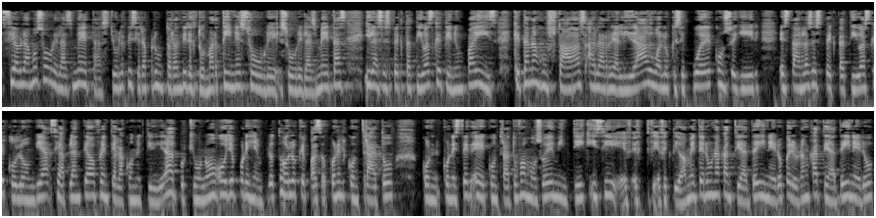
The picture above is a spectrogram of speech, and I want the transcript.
si hablamos sobre las metas, yo le quisiera preguntar al director Martínez sobre, sobre las metas y las expectativas que tiene un país. ¿Qué tan ajustadas a la realidad o a lo que se puede conseguir están las expectativas que Colombia se ha planteado frente a la conectividad? Porque uno oye, por ejemplo, todo lo que pasó con el contrato, con, con este eh, contrato famoso de Mintic y sí, efectivamente era una cantidad de dinero, pero era una cantidad de dinero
